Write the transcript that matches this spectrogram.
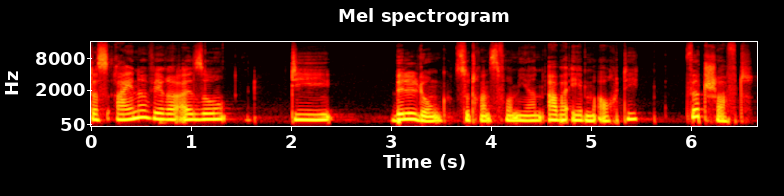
Das eine wäre also die Bildung zu transformieren, aber eben auch die Wirtschaft.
